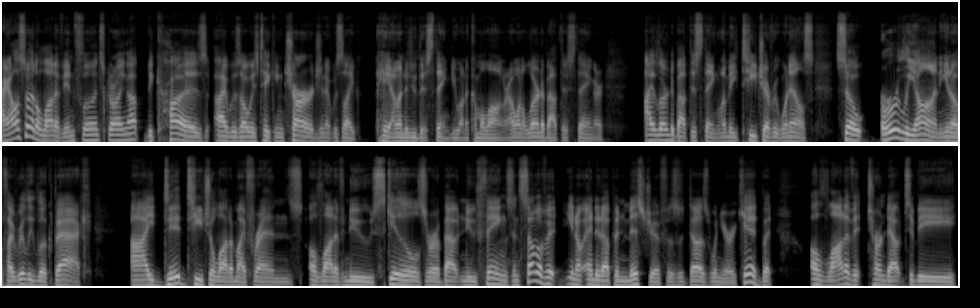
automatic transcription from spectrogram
I also had a lot of influence growing up because I was always taking charge and it was like, hey, I want to do this thing. Do you want to come along? Or I want to learn about this thing. Or I learned about this thing. Let me teach everyone else. So early on, you know, if I really look back, I did teach a lot of my friends a lot of new skills or about new things. And some of it, you know, ended up in mischief as it does when you're a kid, but a lot of it turned out to be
